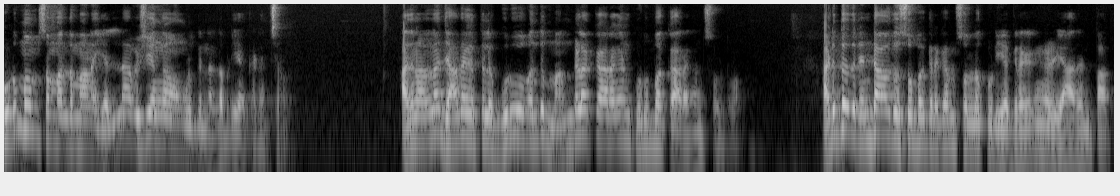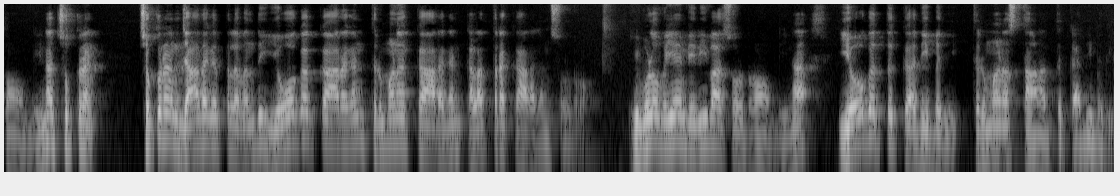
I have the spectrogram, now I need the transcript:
குடும்பம் சம்பந்தமான எல்லா விஷயங்களும் அவங்களுக்கு நல்லபடியா கிடைச்சிடும் அதனாலதான் ஜாதகத்துல குருவை வந்து மங்களக்காரகன் குடும்பக்காரகன் சொல்றோம். அடுத்தது ரெண்டாவது சுப கிரகம் சொல்லக்கூடிய கிரகங்கள் யாருன்னு பார்த்தோம் அப்படின்னா சுக்ரன். சுக்ரன் ஜாதகத்துல வந்து யோகக்காரகன் திருமணக்காரகன் கலத்திரக்காரகன் சொல்றோம். இவ்வளவு ஏன் விரிவா சொல்றோம் அப்படின்னா யோகத்துக்கு அதிபதி திருமணஸ்தானத்துக்கு அதிபதி.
